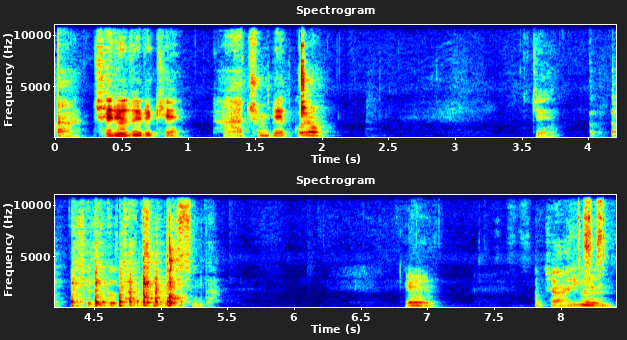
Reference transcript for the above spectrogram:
아, 재료도 이렇게 다 준비했고요. 이렇게 재료도 다 준비했습니다. 예. 자 이거는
